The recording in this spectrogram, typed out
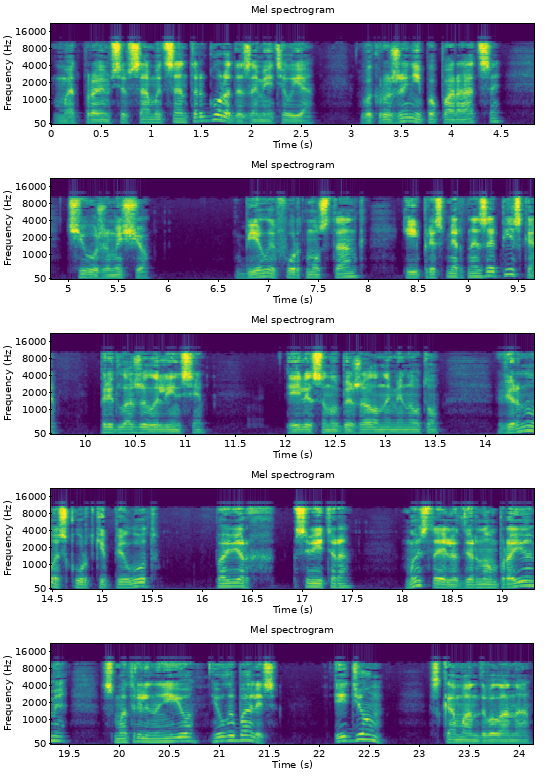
«Мы отправимся в самый центр города», — заметил я. «В окружении папарацци. Чего же мы еще?» «Белый форт «Мустанг» и присмертная записка», — предложила Линси. Элисон убежала на минуту. Вернулась в куртке пилот поверх свитера. Мы стояли в дверном проеме, смотрели на нее и улыбались. «Идем», — скомандовала она.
